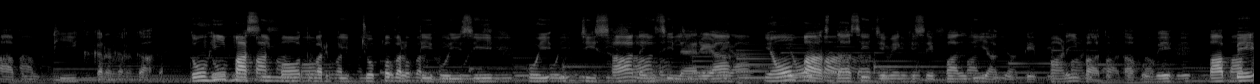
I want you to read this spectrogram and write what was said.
ਆਪ ਨੂੰ ਠੀਕ ਕਰਨ ਲੱਗਾ। ਦੋਹੀ ਪਾਸੀ ਮੌਤ ਵਰਗੀ ਚੁੱਪ ਵਰਤੀ ਹੋਈ ਸੀ ਕੋਈ ਉੱਚੀ ਸਾਹ ਨਹੀਂ ਸੀ ਲੈ ਰਿਹਾ। ਇਉਂ ਭਾਸਦਾ ਸੀ ਜਿਵੇਂ ਕਿਸੇ ਬਲ ਦੀ ਅੱਗ ਉੱਤੇ ਪਾਣੀ ਪਾ ਦਿੱਤਾ ਹੋਵੇ ਬਾਬੇ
